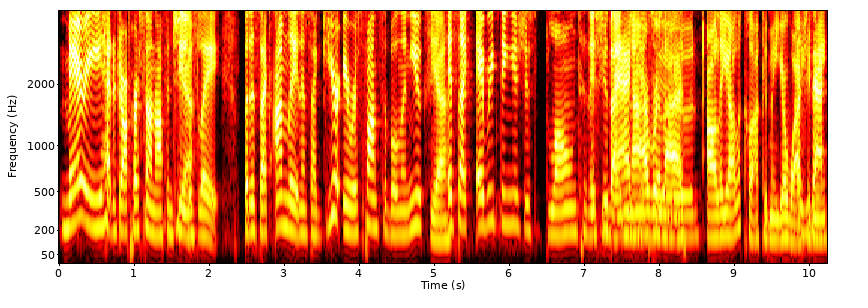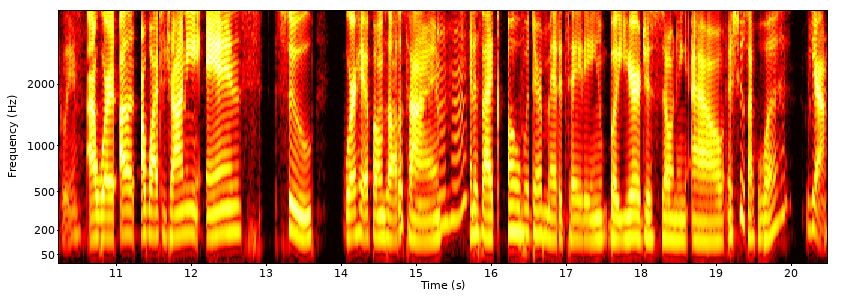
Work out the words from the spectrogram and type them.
Mary had to drop her son off and she Yeah. was late. But it's like I'm late and it's like you're irresponsible and you yeah. it's like everything is just blown to this she's like, now I realize all of y'all are clocking me. You're watching me. exactly. I wear I, I watch Johnny and Sue wear headphones all the time, Mhm. and it's like, oh, well, they're meditating, but you're just zoning out. And she was like, what? Yeah.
